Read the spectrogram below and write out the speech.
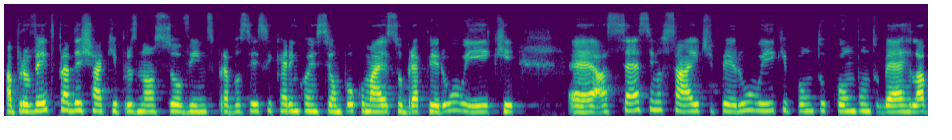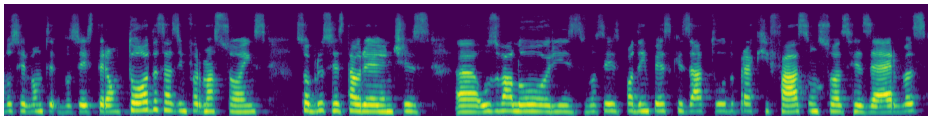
Aproveito para deixar aqui para os nossos ouvintes, para vocês que querem conhecer um pouco mais sobre a Peru Week, é, acessem o site peruweek.com.br. Lá ter, vocês terão todas as informações sobre os restaurantes, uh, os valores. Vocês podem pesquisar tudo para que façam suas reservas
